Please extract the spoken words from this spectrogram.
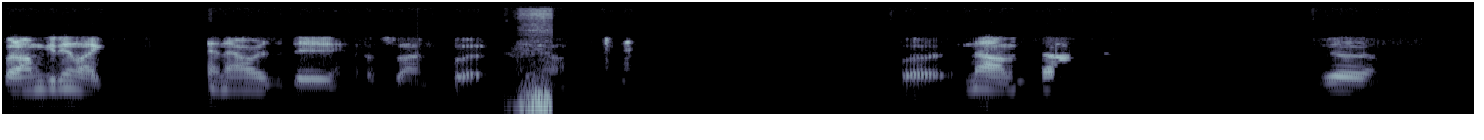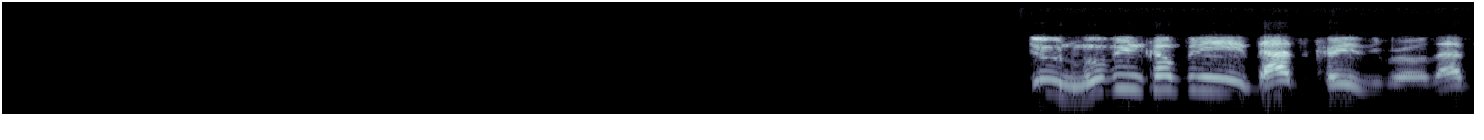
but I'm getting like 10 hours a day of sun, but, you know. But, no, nah, yeah. Dude, moving company, that's crazy, bro. That's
